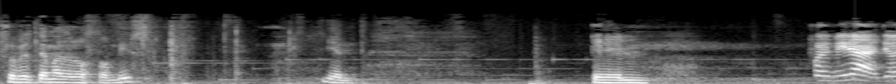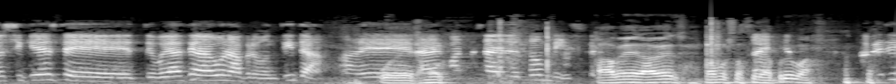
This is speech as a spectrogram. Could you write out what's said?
sobre el tema de los zombies. Bien. Eh, pues mira, yo si quieres te, voy a hacer alguna preguntita. A ver, pues a ver cuánto sabes de zombies. A ver, a ver, vamos a hacer la prueba. A ver si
